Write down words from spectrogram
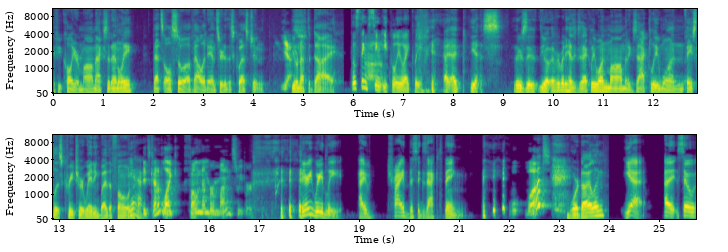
if you call your mom accidentally. That's also a valid answer to this question. yes, You don't have to die. Those things seem Um, equally likely. Yeah, I, I yes. There's a, you know everybody has exactly one mom and exactly one faceless creature waiting by the phone. Yeah. It's kind of like phone number Minesweeper. Very weirdly, I've tried this exact thing. W- what? War dialing? Yeah. Uh, so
